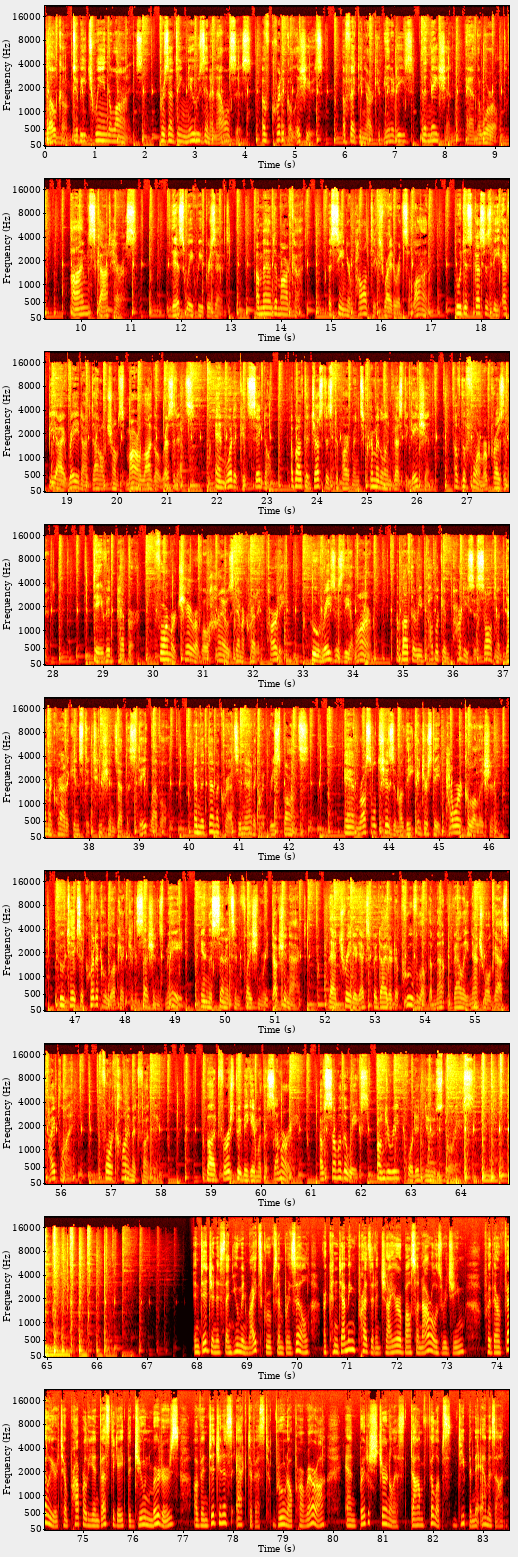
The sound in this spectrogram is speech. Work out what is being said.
Welcome to Between the Lines, presenting news and analysis of critical issues affecting our communities, the nation, and the world. I'm Scott Harris. This week we present Amanda Marcotte, a senior politics writer at Salon, who discusses the FBI raid on Donald Trump's Mar a Lago residence and what it could signal about the Justice Department's criminal investigation of the former president. David Pepper, former chair of Ohio's Democratic Party, who raises the alarm about the Republican Party's assault on democratic institutions at the state level and the Democrats' inadequate response. And Russell Chisholm of the Interstate POWHR Coalition, who takes a critical look at concessions made in the Senate's Inflation Reduction Act that traded expedited approval of the Mountain Valley natural gas pipeline for climate funding. But first, we begin with a summary of some of the week's underreported news stories. Indigenous and human rights groups in Brazil are condemning President Jair Bolsonaro's regime for their failure to properly investigate the June murders of Indigenous activist Bruno Pereira and British journalist Dom Phillips deep in the Amazon.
